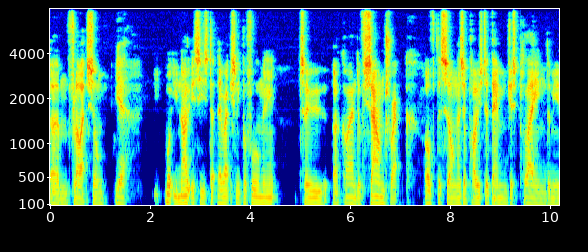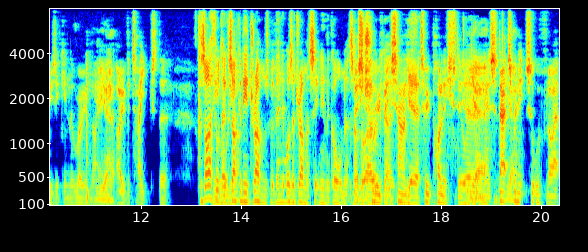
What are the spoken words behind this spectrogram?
um, flight song, Yeah. what you notice is that they're actually performing it to a kind of soundtrack of the song as opposed to them just playing the music in the room. Like Yeah. it overtakes the. Because I thought that because I audio. could hear drums, but then there was a drummer sitting in the corner. So I That's thought, true, okay, but it sounded yeah. too polished still. Yeah. didn't Yeah. it? So that's Yeah. when it sort of like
